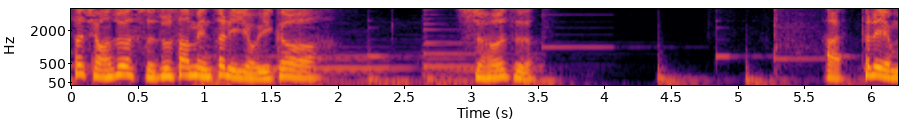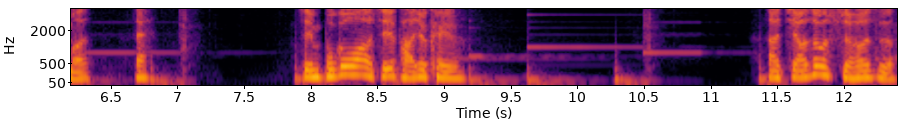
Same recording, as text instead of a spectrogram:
在小王这个石柱上面，这里有一个石盒子，哎，这里有门，哎，这不够啊，直接爬就可以了，啊，夹这个石盒子。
